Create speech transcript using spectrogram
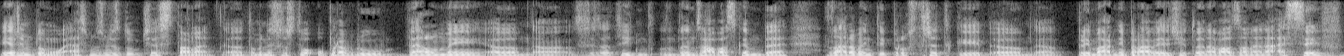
Věřím tomu. Já si myslím, že to určitě stane. Eh, to ministerstvo opravdu velmi uh, si za tím závazkem jde. Zároveň ty prostředky, primárně právě, že to je navázané na ESIF,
